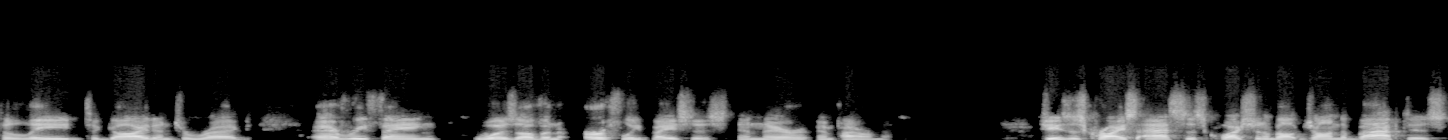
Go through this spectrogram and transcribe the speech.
to lead, to guide, and to direct. Everything was of an earthly basis in their empowerment. Jesus Christ asked this question about John the Baptist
